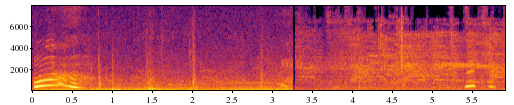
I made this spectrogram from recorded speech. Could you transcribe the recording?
Whoa!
